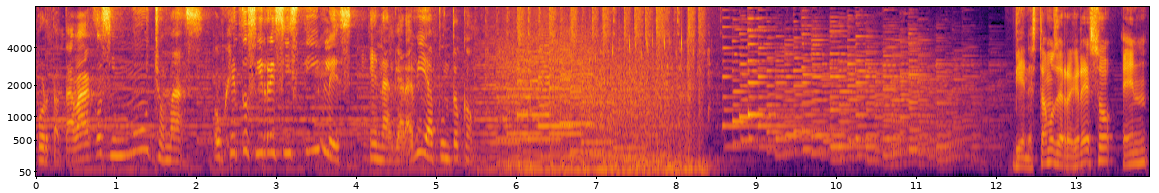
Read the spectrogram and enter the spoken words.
portatabacos y mucho más. Objetos irresistibles en algarabía.com. Bien, estamos de regreso en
